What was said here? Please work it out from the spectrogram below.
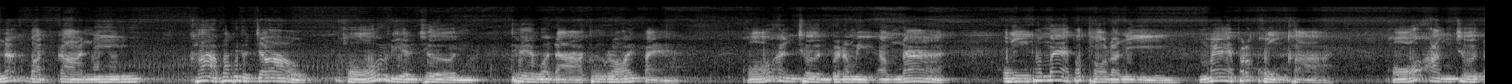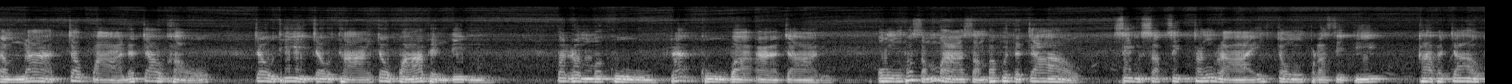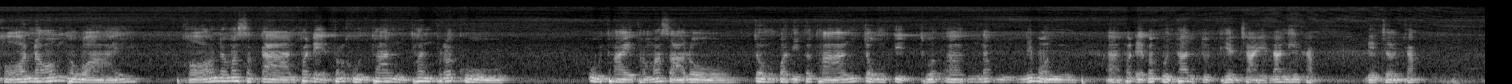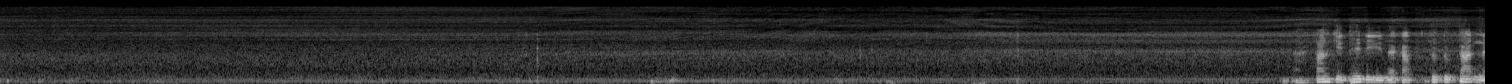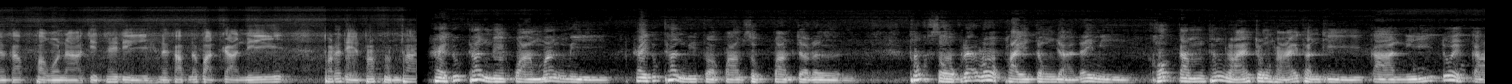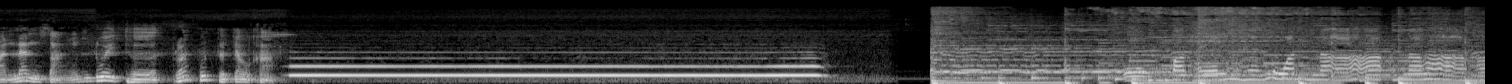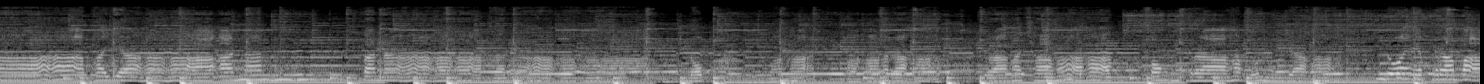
ณบัดการนี้ ข้าพระพุทธเจ้าขอเรียนเชิญ เทวดาทั้งร้อยแปดขออัญเชิญบารมีอำนาจ องค์พระแม่พระธรณี แม่พระคงคา ขออัญเชิญอำนาจเจ้าป่าและเจ้าเขา เจ้าที่เจ้าทางเจ้าฟ้าแผ่นดิน ปรมครูและครูบาอาจารย์ องค์พระสัมมาสัมพุทธเจ้า สิ่งศักดิ์สิทธิ์ทั้งหลายจงประสิทธิ ข้าพเจ้าขอน้อมถวาย ขอนมัสการพระเดชพระคุณท่าน ท่านพระครูอุทัยธรรมสาโร จงประดิษฐานจงติดนิมนต์พระเดชพระคุณท่านจุดเทียนชัยด้านนี้ครับเรียนเชิญครับ ตั้งจิตให้ดีนะครับ ทุกๆท่านนะครับ ภาวนาจิตให้ดีนะครับนบัตรการนี้พระเดชพระคุณท่านให้ทุกท่านมีความมั่งมี ให้ทุกท่านมีต่อความสุขความเจริญ ทุกโศกและโรคภัยจงอย่าได้มีเคาะกรรมทั้งหลายจงหายทันที การนี้ด้วยการแล่นสังด้วยเถิดพระพุทธเจ้าค่ะ วลนาคนาคาพยาอนันตนาคราชนพวาดมหาราชราชาทรงพระบุญญาด้วยพระบา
